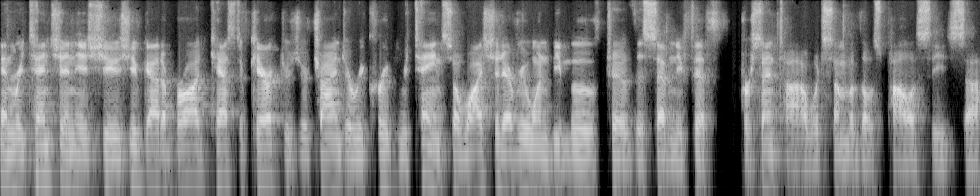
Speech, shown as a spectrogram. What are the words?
and retention issues, you've got a broad cast of characters you're trying to recruit and retain. So why should everyone be moved to the 75th percentile, which some of those policies uh,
